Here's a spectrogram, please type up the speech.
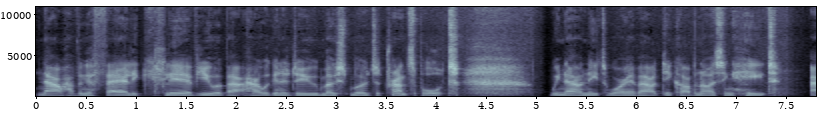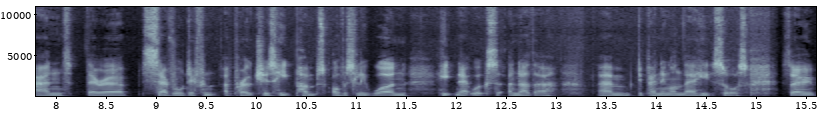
now having a fairly clear view about how we're going to do most modes of transport, we now need to worry about decarbonising heat. And there are several different approaches. Heat pumps, obviously, one, heat networks, another, um, depending on their heat source. So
